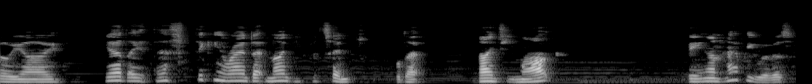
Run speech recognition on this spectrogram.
Oh, Boii, yeah, they, they're sticking around that 90% or that 90 mark. being unhappy with us.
